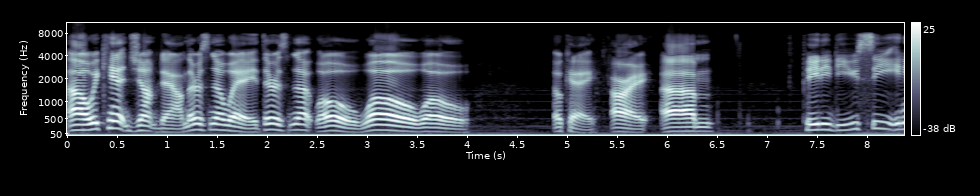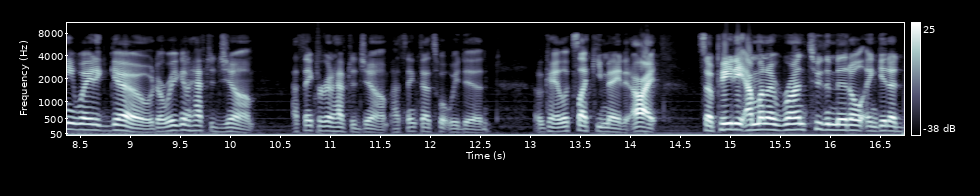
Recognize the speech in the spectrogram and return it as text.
Oh, we can't jump down. There's no way. There's no... Whoa, whoa, whoa. Okay, alright. Um, Petey, do you see any way to go? Or are we going to have to jump? I think we're going to have to jump. I think that's what we did. Okay, looks like you made it. Alright, so Petey, I'm going to run to the middle and get a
